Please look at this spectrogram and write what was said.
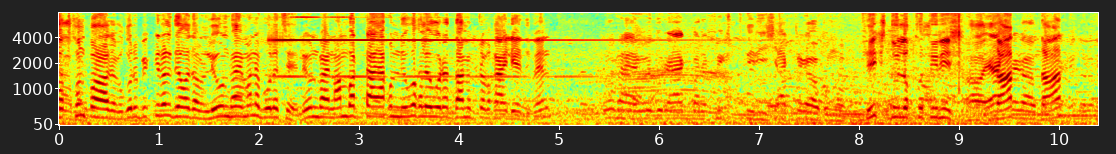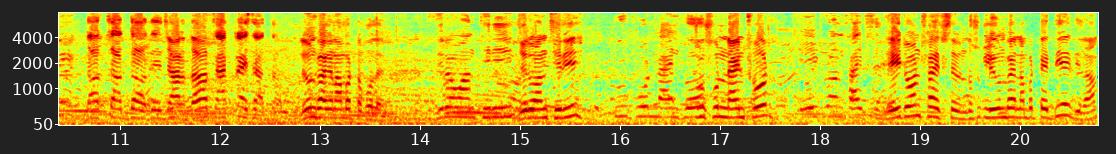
তৎক্ষণ পাওয়া যাবে গরু বিক্রি হলে দেওয়া যাবে লিওন ভাই মানে বলেছে লিওন ভাই নাম্বারটা এখন নেব খালি ওটার দাম একটু আমাকে আইডিয়া দিবেন। ভাই ওই দুটো একবারে ফিক্স তিরিশ এক টাকা কম হবে। ফিক্স দুই লক্ষ তিরিশ। হ্যাঁ, দাঁত দাঁত। দাঁত চার দাঁত এই চার দাঁত। চারটায় চার দাঁত। লিওন ভাইয়ের নাম্বারটা বলেন। Zero one three zero one three two four nine two four four nine four eight one five seven. Eight one five seven. দর্শক লিওন ভাই নাম্বারটা দিয়ে দিলাম।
